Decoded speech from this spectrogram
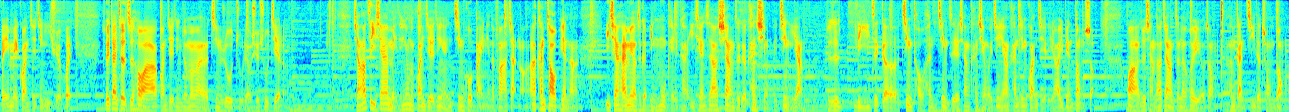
北美关节镜医学会。所以在这之后啊，关节镜就慢慢的进入主流学术界了。想到自己现在每天用的关节镜已经经过百年的发展哦，啊，看照片呢、啊，以前还没有这个荧幕可以看，以前是要像这个看显微镜一样。就是离这个镜头很近，直接像看显微镜一样看进关节里，然后一边动手，哇！就想到这样，真的会有种很感激的冲动哦。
